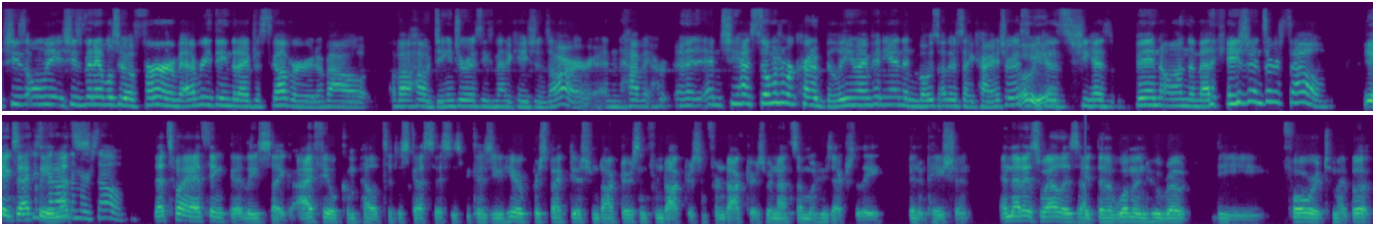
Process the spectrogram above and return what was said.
she's only she's been able to affirm everything that I've discovered about about how dangerous these medications are and having her and and she has so much more credibility in my opinion than most other psychiatrists Oh, yeah. because she has been on the medications herself. Yeah, She's exactly. been And on them herself. That's why I think at least like I feel compelled to discuss this is because you hear perspectives from doctors and from doctors and from doctors, but not someone who's actually been a patient. And that as well as uh, the woman who wrote the forward to my book.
